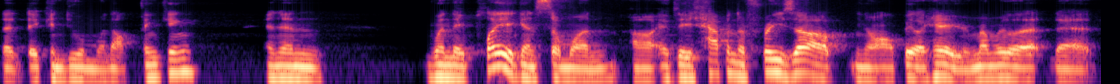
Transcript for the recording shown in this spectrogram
that they can do them without thinking. And then when they play against someone, uh, if they happen to freeze up, you know, I'll be like, hey, remember that, that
